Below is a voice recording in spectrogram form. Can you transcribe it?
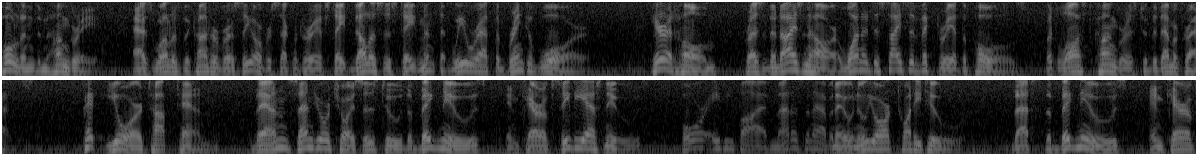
Poland, and Hungary, as well as the controversy over Secretary of State Dulles' statement that we were at the brink of war. Here at home, President Eisenhower won a decisive victory at the polls, but lost Congress to the Democrats. Pick your top 10. Then send your choices to The Big News in care of CBS News, 485 Madison Avenue, New York 22. That's The Big News in care of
